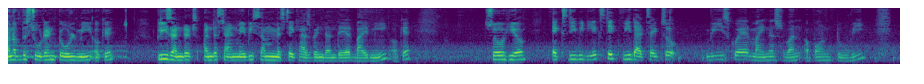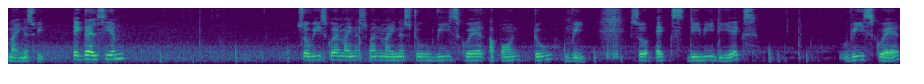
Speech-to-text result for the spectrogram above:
one of the student told me okay. Please under understand maybe some mistake has been done there by me okay so here x dv dx take v that side. So v square minus 1 upon 2v minus v. Take the LCM so v square minus 1 minus 2 v square upon 2v so x dv dx v square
